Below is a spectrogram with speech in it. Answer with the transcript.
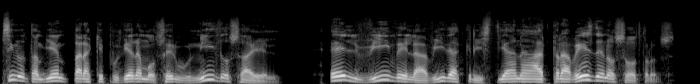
sino también para que pudiéramos ser unidos a Él. Él vive la vida cristiana a través de nosotros.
